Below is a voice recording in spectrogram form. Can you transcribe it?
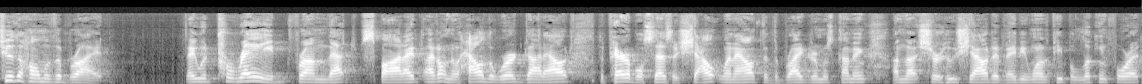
to the home of the bride. They would parade from that spot. I, I, don't know how the word got out. The parable says a shout went out that the bridegroom was coming. I'm not sure who shouted, maybe one of the people looking for it.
